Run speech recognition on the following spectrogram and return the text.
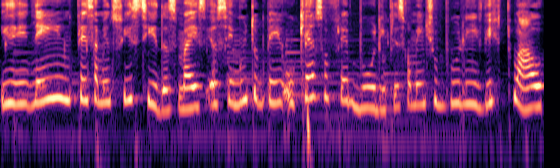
e, nem pensamentos suicidas, mas eu sei muito bem o que é sofrer bullying, principalmente o bullying virtual,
